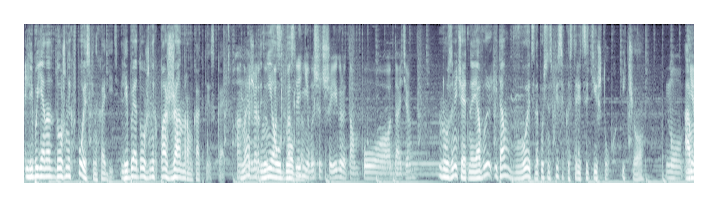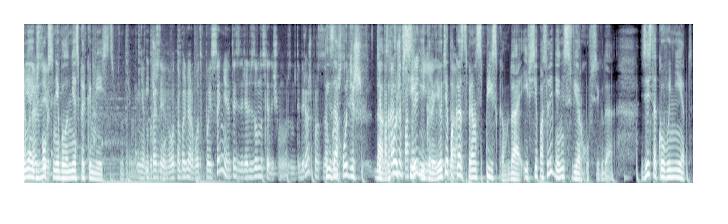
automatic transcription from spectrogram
Либо я надо, должен их в поиске находить, либо я должен их по жанрам как-то искать. а, Понимаешь, например, это неудобно. последние вышедшие игры там по дате. Ну, замечательно. Я вы... И там вводится, допустим, список из 30 штук. И чё? Ну, А не, у меня подожди. Xbox не было несколько месяцев, например. Не, ну подожди, ну вот, например, вот в PSN это реализовано следующим образом. Ты берешь просто Ты заходишь, да, показаны заходишь все последние игры, и игры, у тебя да. показывается прям списком, да, и все последние, они сверху всегда. Здесь такого нет.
